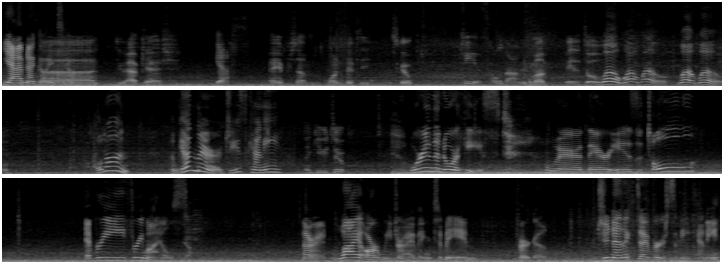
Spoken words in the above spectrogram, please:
Yeah, I'm not going to. Uh, do you have cash? Yes. Paying for something. 150. Let's go. Jeez, hold on. Come on. Pay the toll. Whoa, whoa, whoa, whoa, whoa. Hold on. I'm getting there. Jeez, Kenny. Thank you, you too. We're in the Northeast, where there is a toll every three miles. Yeah. All right, why are we driving to Maine, Virgo? Genetic diversity, Kenny.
